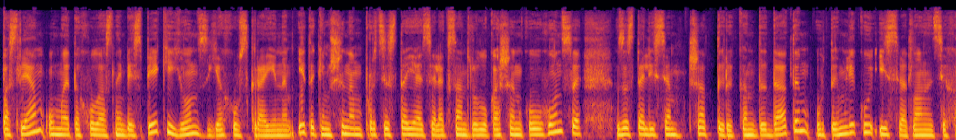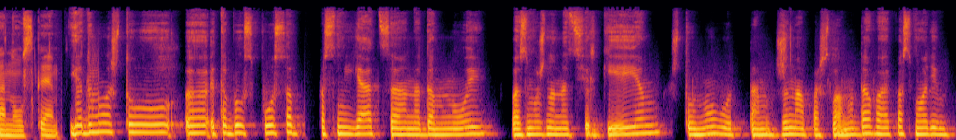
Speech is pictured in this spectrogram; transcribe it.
пасля у мэтах уласнай бяспекі ён з'ехаў з краіны. І такім чынам процістаяць александру лукашенко ў гонцы засталіся чатыры кандыдаты у тым ліку і святлана ціхановская. Я думала что э, это был способ посмеяться надо мной возможно над сергеем что ну вот там жена пошла ну давай посмотрим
